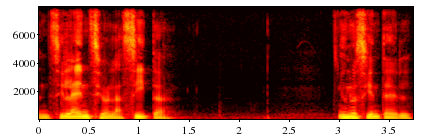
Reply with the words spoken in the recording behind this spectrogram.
en silencio en la cita y uno siente el,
